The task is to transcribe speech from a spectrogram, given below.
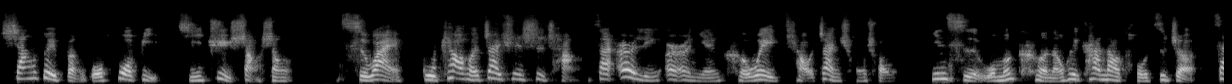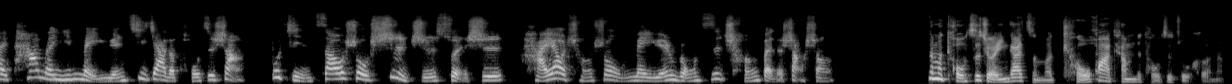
相对本国货币急剧上升。此外，股票和债券市场在二零二二年可谓挑战重重，因此我们可能会看到投资者在他们以美元计价的投资上，不仅遭受市值损失，还要承受美元融资成本的上升。那么，投资者应该怎么筹划他们的投资组合呢？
